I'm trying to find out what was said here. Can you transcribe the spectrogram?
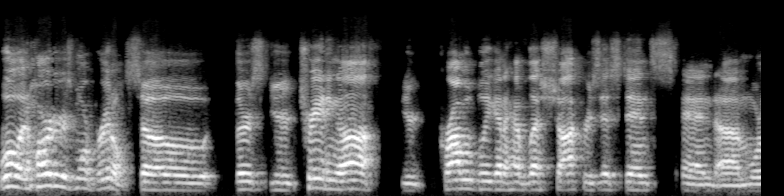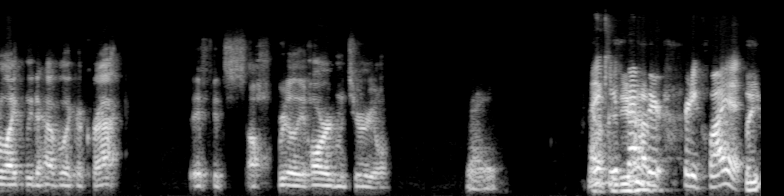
Well, and harder is more brittle. So there's you're trading off. You're probably going to have less shock resistance and um, more likely to have like a crack if it's a really hard material. Right. Mike, yeah, you've you been have, pretty quiet. So you,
